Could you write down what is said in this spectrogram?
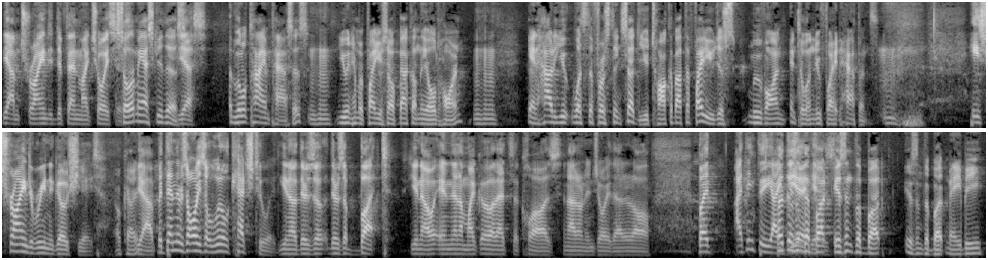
Yeah, I'm trying to defend my choices. So let me ask you this. Yes. A little time passes. Mm-hmm. You and him would find yourself back on the old horn. Mm-hmm. And how do you? What's the first thing said? Do you talk about the fight, or you just move on until a new fight happens? He's trying to renegotiate. Okay. Yeah, but then there's always a little catch to it. You know, there's a there's a but. You know, and then I'm like, oh, that's a clause, and I don't enjoy that at all. But I think the But idea isn't the but is, isn't the but isn't the but maybe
